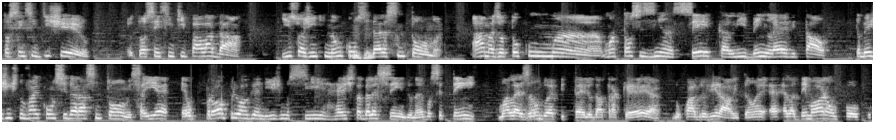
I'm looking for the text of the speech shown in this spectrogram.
Tô sem sentir cheiro, eu tô sem sentir paladar. Isso a gente não considera uhum. sintoma. Ah, mas eu tô com uma, uma tossezinha seca ali, bem leve e tal. Também a gente não vai considerar sintoma. Isso aí é, é o próprio organismo se restabelecendo, né? Você tem uma lesão do epitélio da traqueia no quadro viral. Então, é, é, ela demora um pouco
